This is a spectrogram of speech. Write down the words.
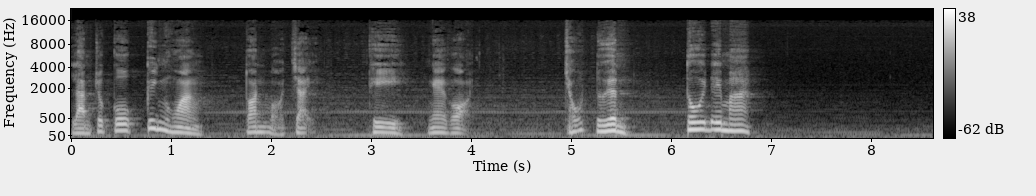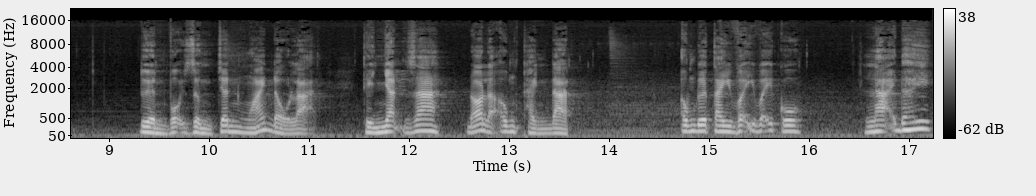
làm cho cô kinh hoàng, toan bỏ chạy, thì nghe gọi. Cháu Tuyền, tôi đây mà. Tuyền vội dừng chân ngoái đầu lại, thì nhận ra đó là ông Thành Đạt. Ông đưa tay vẫy vẫy cô. Lại đây.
